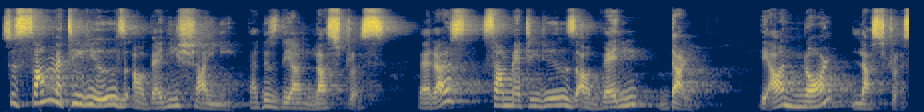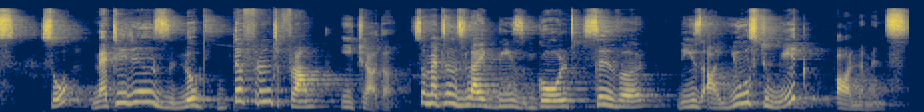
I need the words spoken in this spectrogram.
So some materials are very shiny, that is they are lustrous, whereas some materials are very dull. They are non-lustrous. So materials look different from each other. So metals like these gold, silver, these are used to make ornaments.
